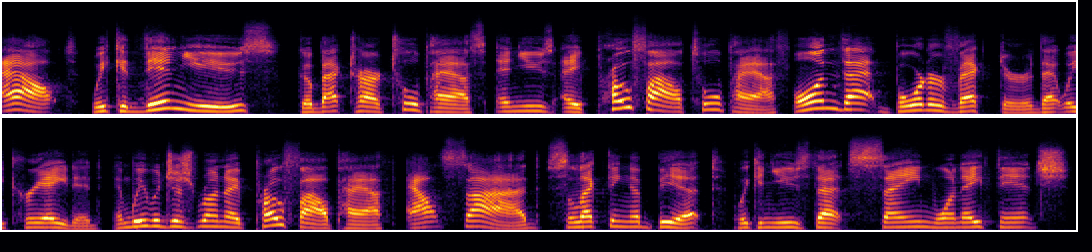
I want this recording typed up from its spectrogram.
out, we could then use go back to our toolpaths and use a profile toolpath on that border vector that we created. And we would just run a profile path outside, selecting a bit. We can use that same 1 8 inch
